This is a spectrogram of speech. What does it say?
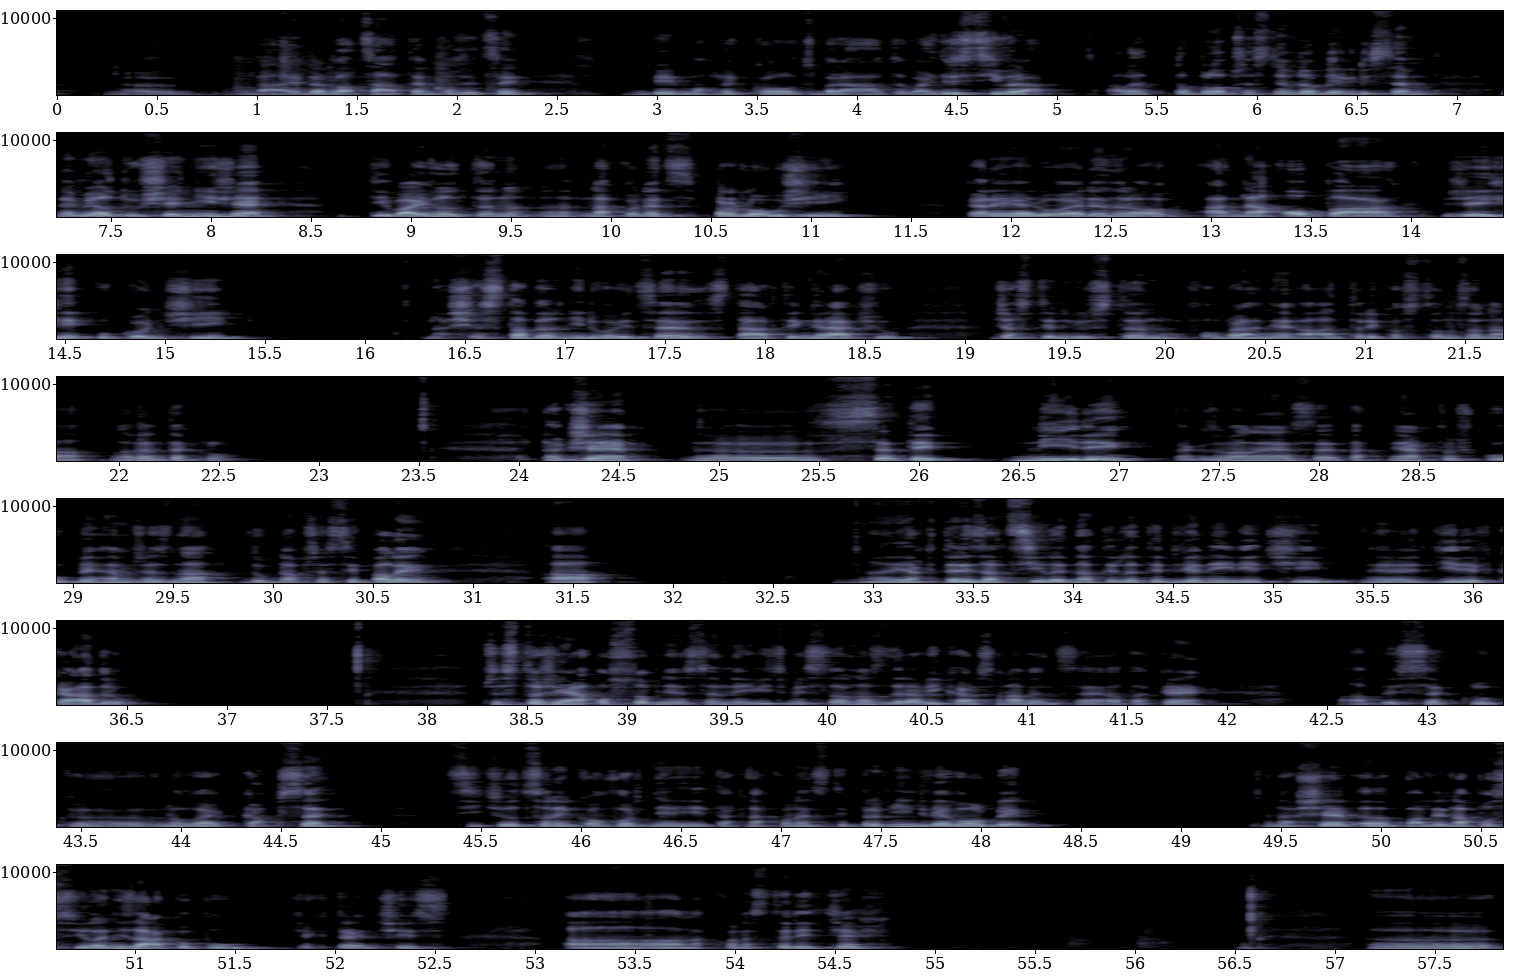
na 21. pozici by mohli Colts brát wide receivera. Ale to bylo přesně v době, kdy jsem neměl tušení, že T.Y. Hilton eh, nakonec prodlouží kariéru o jeden rok a naopak, že ji ukončí naše stabilní dvojice starting hráčů Justin Houston v obraně a Anthony Costonzo na levém teklu. Takže eh, se ty needy, takzvané, se tak nějak trošku během března, dubna přesypaly a jak tedy zacílit na tyhle ty dvě největší eh, díry v kádru. Přestože já osobně jsem nejvíc myslel na zdraví Carsona Vence a také, aby se kluk eh, v nové kapse cítil co nejkomfortněji, tak nakonec ty první dvě volby naše eh, padly na posílení zákopů, těch trenches a nakonec tedy těch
